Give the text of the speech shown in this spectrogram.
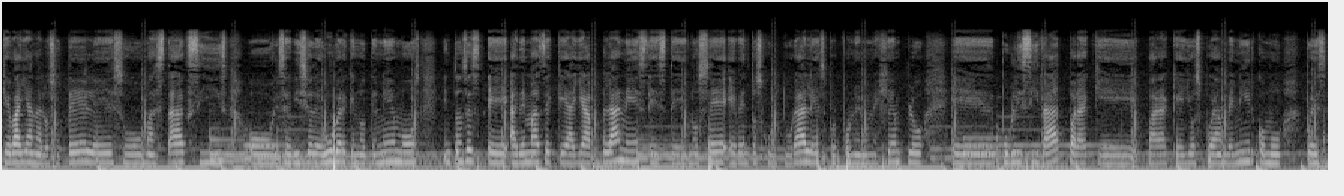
que vayan a los hoteles o más taxis o el servicio de Uber que no Entonces, eh, además de que haya planes, este, no sé, eventos culturales, por poner un ejemplo, eh, publicidad para que, para que ellos puedan venir, como pues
